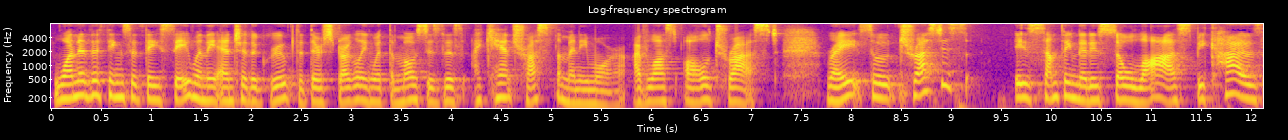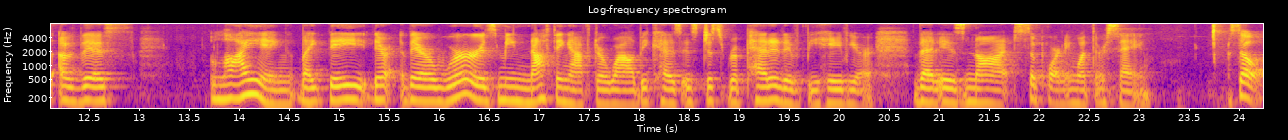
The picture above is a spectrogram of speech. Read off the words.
one of the things that they say when they enter the group that they're struggling with the most is this I can't trust them anymore. I've lost all trust, right? So trust is is something that is so lost because of this lying like they their their words mean nothing after a while because it's just repetitive behavior that is not supporting what they're saying. So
